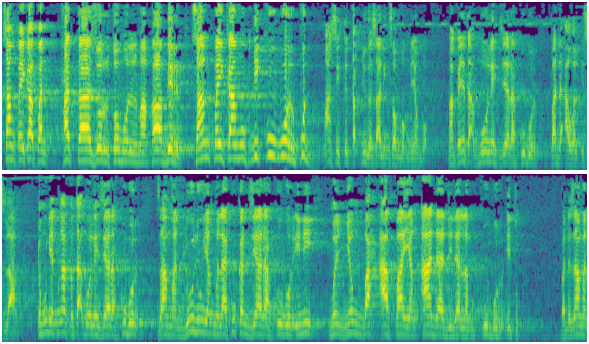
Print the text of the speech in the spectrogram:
Sampai kapan? Hatta zurtumul maqabir. Sampai kamu dikubur pun masih tetap juga saling sombong menyombong. Makanya tak boleh ziarah kubur pada awal Islam. Kemudian mengapa tak boleh ziarah kubur? Zaman dulu yang melakukan ziarah kubur ini menyembah apa yang ada di dalam kubur itu. Pada zaman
